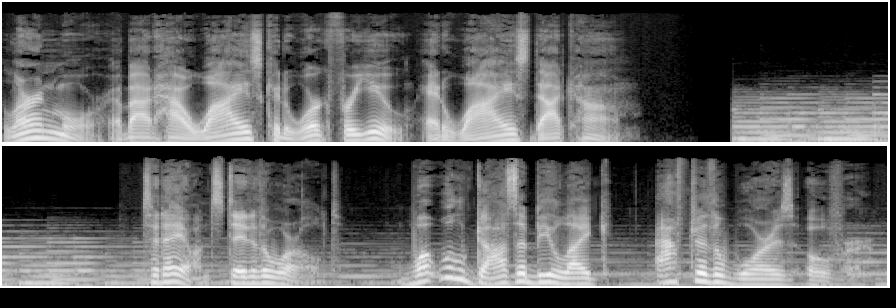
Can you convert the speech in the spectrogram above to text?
Learn more about how Wise could work for you at wise.com. Today on State of the World, what will Gaza be like after the war is over?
